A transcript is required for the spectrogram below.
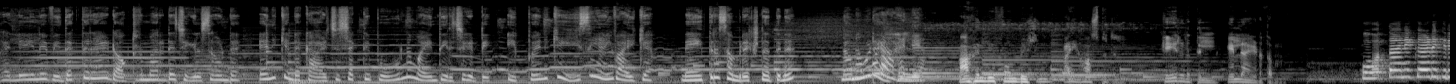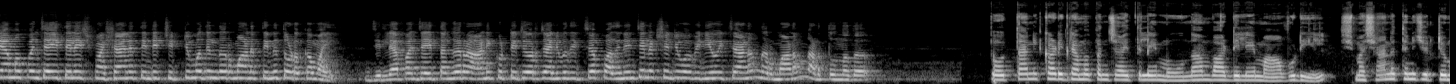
അഹല്യയിലെ വിദഗ്ധരായ ഡോക്ടർമാരുടെ ചികിത്സ കൊണ്ട് എനിക്ക് എന്റെ കാഴ്ചശക്തി പൂർണമായും തിരിച്ചു കിട്ടി. ഇപ്പൊ എനിക്ക് ഈസിയായി വായിക്കാം. നേത്ര സംരക്ഷണത്തിന് നമ്മുടെ Ahalya. Ahalya foundation eye hospital കേരളത്തിൽ എല്ലായിടത്തും. പോത്താനിക്കാട് ഗ്രാമപഞ്ചായത്തിലെ ശ്മശാനത്തിന്റെ ചുറ്റുമതിൽ നിർമ്മാണത്തിന് തുടക്കമായി. ജില്ലാ പഞ്ചായത്ത് അംഗം റാണിക്കുട്ടി ജോർജ് അനുവദിച്ച പതിനഞ്ച് ലക്ഷം രൂപ വിനിയോഗിച്ചാണ് നിർമ്മാണം നടത്തുന്നത്. തോത്താനിക്കാട് ഗ്രാമപഞ്ചായത്തിലെ മൂന്നാം വാർഡിലെ മാവുടിയിൽ ശ്മശാനത്തിനു ചുറ്റും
